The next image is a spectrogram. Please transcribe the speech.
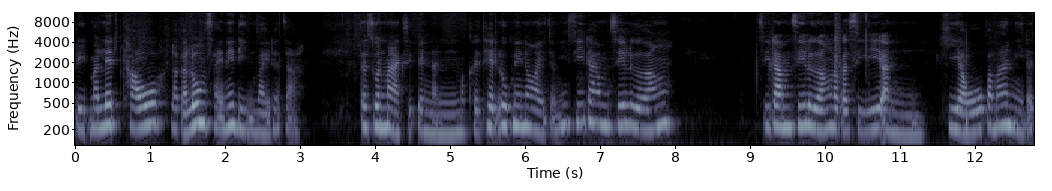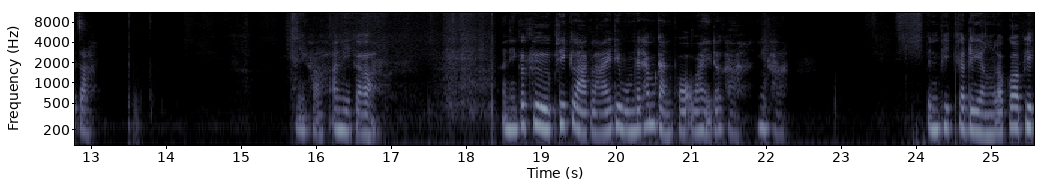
บีบเมล็ดเขาแล้วก็ลงใส่ในดินไว้เด้อจ้ะแต่ส่วนมากสิเป็นนั้นมะเขือเทศลูกน้อยๆจะมีสีดำสีเหลือง สีดำสีเหลืองแล้วก็สีอันเขียวประมาณนี้เด้อจ้ะนี่ค่ะ อันนี้ก็ อันนี้ก็คือพริกหลากหลายที่บุ๋มได้ทำการเพาะไว้เด้อค่ะ นี่ค่ะ เป็นพริกกระเหรี่ยงแล้วก็พริก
